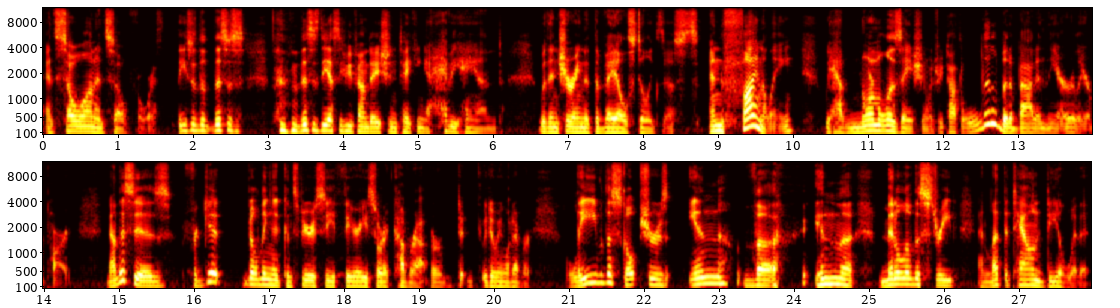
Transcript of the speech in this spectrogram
and so on and so forth. These are the this is this is the SCP Foundation taking a heavy hand with ensuring that the veil still exists. And finally, we have normalization, which we talked a little bit about in the earlier part. Now, this is forget building a conspiracy theory sort of cover up or d- doing whatever. Leave the sculptures in the in the middle of the street and let the town deal with it.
